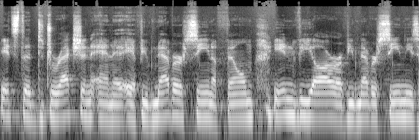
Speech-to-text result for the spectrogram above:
It's the direction, and if you've never seen a film in VR or if you've never seen these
